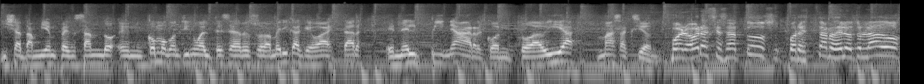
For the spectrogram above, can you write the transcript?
y ya también pensando en cómo continúa el TCR Sudamérica que va a estar en el Pinar con todavía más acción. Bueno, gracias a todos por estar del otro lado.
